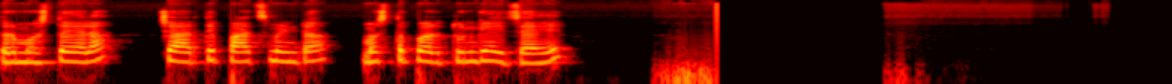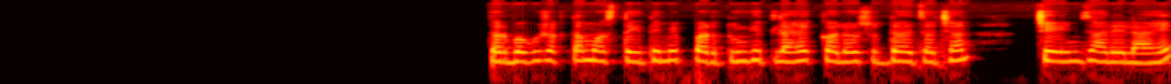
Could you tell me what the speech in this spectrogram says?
तर मस्त याला चार ते पाच मिनटं मस्त परतून घ्यायचं आहे. तर बघू शकता मस्त इथे मी परतून घेतला आहे. कलर सुद्धा याचा छान चेंज झालेला आहे.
